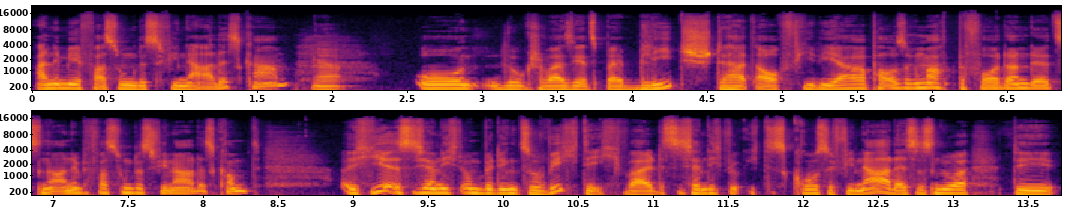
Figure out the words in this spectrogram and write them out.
Anime-Fassung des Finales kam. Ja. Und logischerweise jetzt bei Bleach, der hat auch viele Jahre Pause gemacht, bevor dann jetzt eine Anime-Fassung des Finales kommt. Hier ist es ja nicht unbedingt so wichtig, weil das ist ja nicht wirklich das große Finale. Es ist nur die,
